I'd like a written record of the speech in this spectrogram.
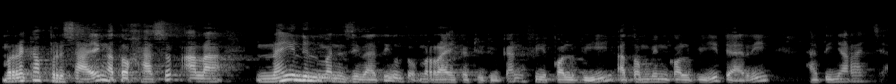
mereka bersaing atau hasut ala nailil manzilati untuk meraih kedudukan fi kolbi atau min kolbi dari hatinya raja.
